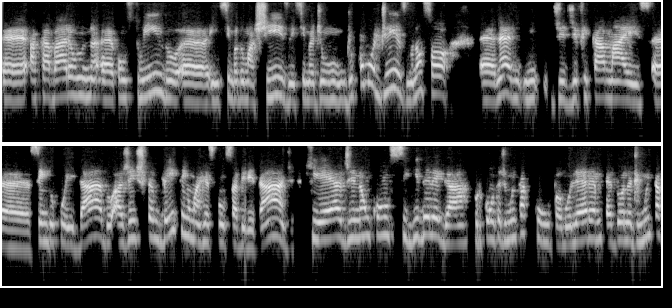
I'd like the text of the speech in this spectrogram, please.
é, acabaram é, construindo é, em cima do machismo, em cima de um, do comodismo, não só é, né, de, de, ficar mais é, sendo cuidado, a gente também tem uma responsabilidade que é a de não conseguir delegar por conta de muita culpa. A mulher é, é, dona de muita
